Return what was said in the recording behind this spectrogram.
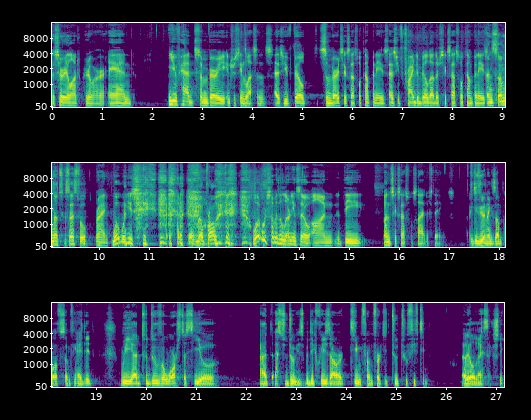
a serial entrepreneur, and you've had some very interesting lessons as you've built some very successful companies, as you've tried to build other successful companies, and some not successful. Right. What would you say? no problem. what were some of the learnings though on the unsuccessful side of things? I give you an example of something I did. We had to do the worst a CEO had, has to do is we decreased our team from 32 to 15. A little less actually.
